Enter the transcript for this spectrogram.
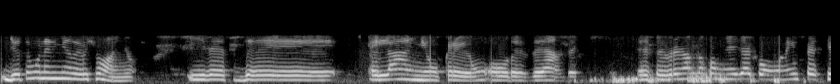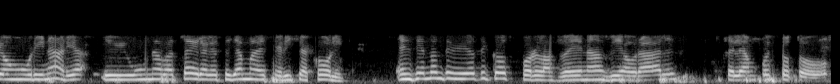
yo tengo una niña de 8 años y desde el año, creo, o desde antes, estoy bregando con ella con una infección urinaria y una bacteria que se llama Escherichia coli. Enciendo antibióticos por las venas, vía orales, se le han puesto todos.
